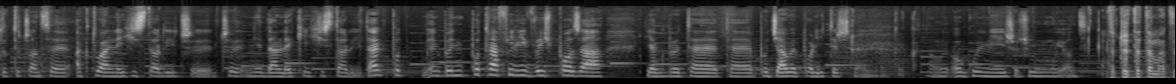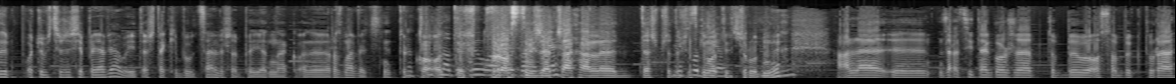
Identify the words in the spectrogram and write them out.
dotyczące aktualnej historii czy, czy niedalekiej historii, tak? Po, jakby potrafili wyjść poza jakby te, te podziały polityczne, no, tak no, ogólnie rzecz ujmując. Znaczy te tematy oczywiście, że się pojawiały i też taki był cel, żeby jednak e, rozmawiać nie tylko trudno o tych było prostych chyba, nie? rzeczach, ale też przede wszystkim o tych podjąć. trudnych. Mhm. ale y, z racji tego, że to były osoby, które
